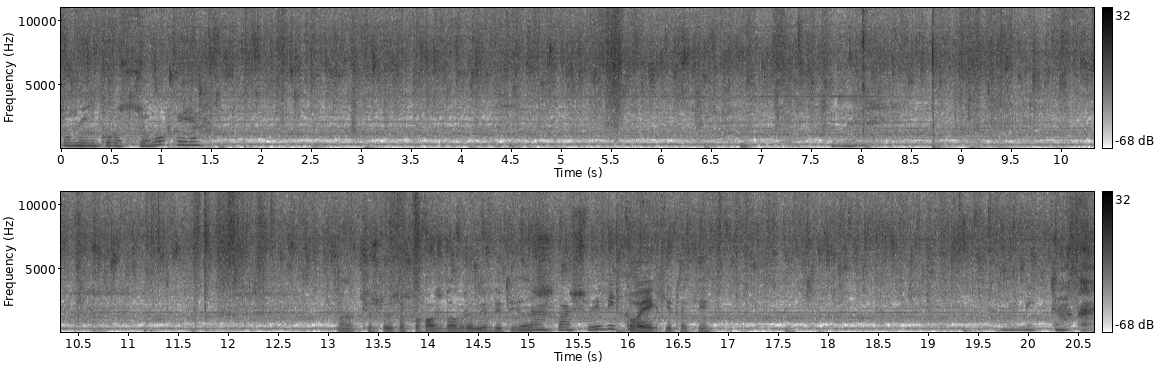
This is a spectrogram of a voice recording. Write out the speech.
тоненько розцьовкаємо. А, Чувствується, що фарш добре вибитий, аж Да, фарш вибитий. клейкі такі. Так.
